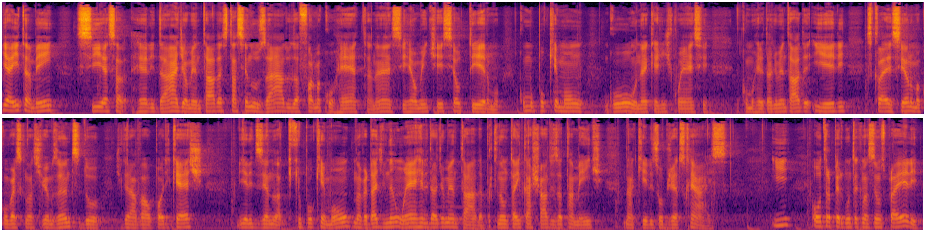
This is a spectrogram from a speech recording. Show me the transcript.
E aí também se essa realidade aumentada está sendo usado da forma correta, né? Se realmente esse é o termo, como o Pokémon Go, né, que a gente conhece como realidade aumentada, e ele esclareceu numa conversa que nós tivemos antes do, de gravar o podcast, e ele dizendo que o Pokémon, na verdade, não é realidade aumentada, porque não está encaixado exatamente naqueles objetos reais. E outra pergunta que nós temos para ele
